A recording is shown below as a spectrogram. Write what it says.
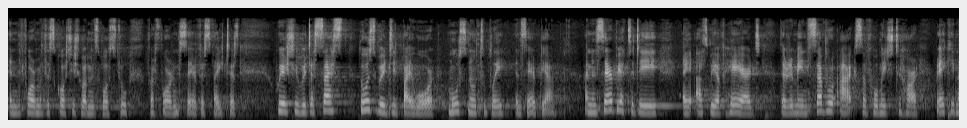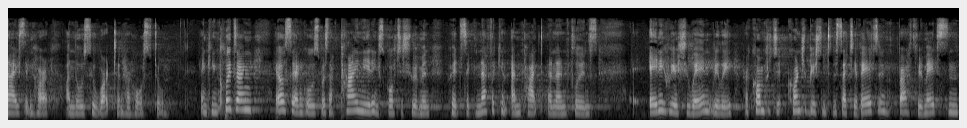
in the form of the Scottish Women's Hospital for Foreign Service Fighters, where she would assist those wounded by war, most notably in Serbia. And in Serbia today, uh, as we have heard, There remain several acts of homage to her, recognising her and those who worked in her hospital. In concluding, Elsie Ingalls was a pioneering Scottish woman who had significant impact and influence eh, anywhere she went, really. Her contribution to the City of Edinburgh through medicine,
